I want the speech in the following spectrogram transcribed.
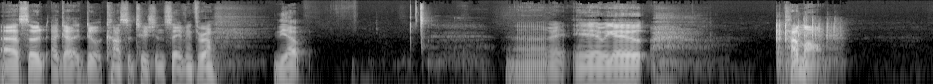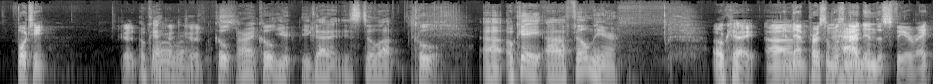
Uh, so I got to do a Constitution saving throw. yep. All right, here we go. Come on. 14. Good. Okay. Good. Alright. Good. Cool. All right. Cool. You, you got it. It's still up. cool. Uh, okay, uh, Filnir. Okay. Um, and that person was hag- not in the sphere, right?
